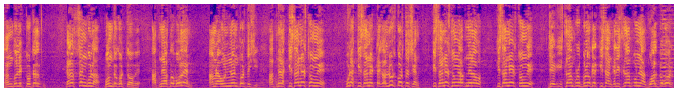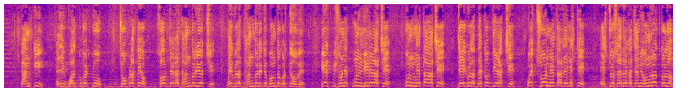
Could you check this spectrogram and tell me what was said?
ধানদলির টোটাল কারাপশনগুলো বন্ধ করতে হবে। আপনারা তো বলেন, আমরা উন্নয়ন করতেছি। আপনারা কিষানের সঙ্গে, পুরো কিষানের টাকা লুট করতেছেন। কিষানের সঙ্গে আপনারা কিষানের সঙ্গে যে ইসলামপুর ব্লকের কিষান খালি ইসলামপুর না গোয়ালপুকুর কানকি এই যে গোয়ালপুকুর টু, চোপড়াতেও সব জায়গায় ধানদলি হচ্ছে। এইগুলো ধানদলিকে বন্ধ করতে হবে। এর পিছনে কোন লিডার আছে, কোন নেতা আছে, যে এগুলো ব্যাকআপ দিয়ে রাখছে, ওই চোর নেতার এগেনস্টে এসডিও সাহেবের কাছে আমি অনুরোধ করলাম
